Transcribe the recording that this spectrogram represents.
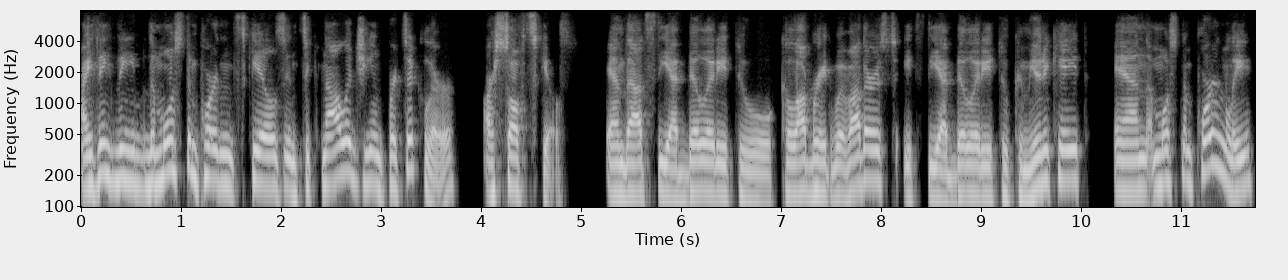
i think the the most important skills in technology in particular are soft skills and that's the ability to collaborate with others. It's the ability to communicate. And most importantly,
